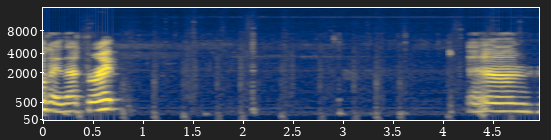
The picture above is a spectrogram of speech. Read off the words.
Okay, that's right. And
